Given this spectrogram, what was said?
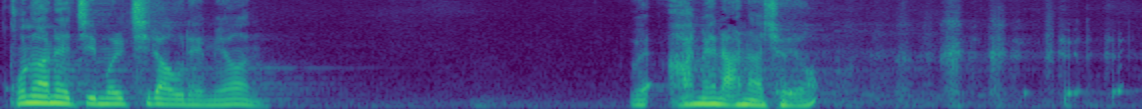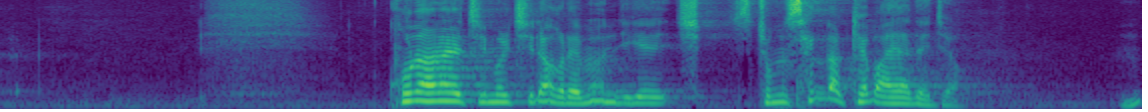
고난의 짐을 지라 그러면 왜 아멘 안 하셔요? 고난의 짐을 지라 그러면 이게 좀 생각해 봐야 되죠. 음?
